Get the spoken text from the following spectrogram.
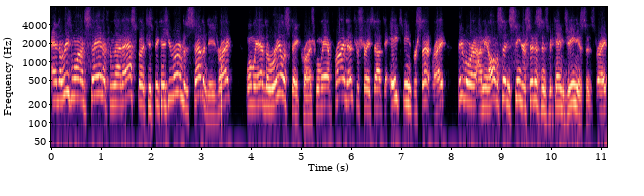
And the reason why I'm saying it from that aspect is because you remember the 70s, right? When we had the real estate crunch, when we had prime interest rates out to 18%, right? People were, I mean, all of a sudden senior citizens became geniuses, right?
